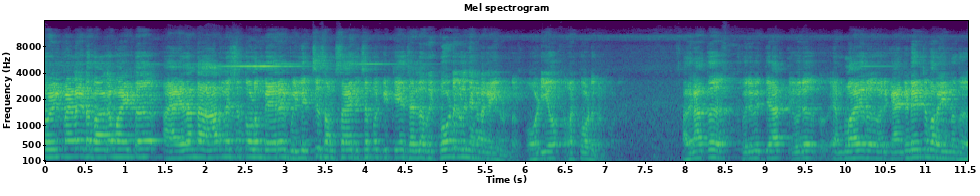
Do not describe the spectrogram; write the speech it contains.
തൊഴിൽ മേളയുടെ ഭാഗമായിട്ട് ഏതാണ്ട് ആറ് ലക്ഷത്തോളം പേരെ വിളിച്ച് സംസാരിച്ചപ്പോൾ കിട്ടിയ ചില റെക്കോർഡുകൾ ഞങ്ങളുടെ കയ്യിലുണ്ട്. ഓഡിയോ റെക്കോർഡുകൾ അതിനകത്ത് ഒരു വിദ്യാർത്ഥി ഒരു എംപ്ലോയർ ഒരു കാൻഡിഡേറ്റ് പറയുന്നത്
